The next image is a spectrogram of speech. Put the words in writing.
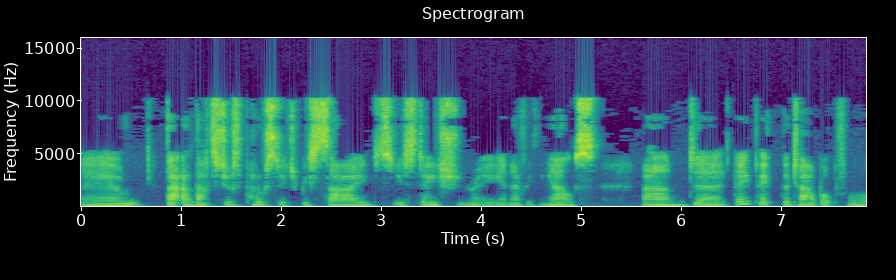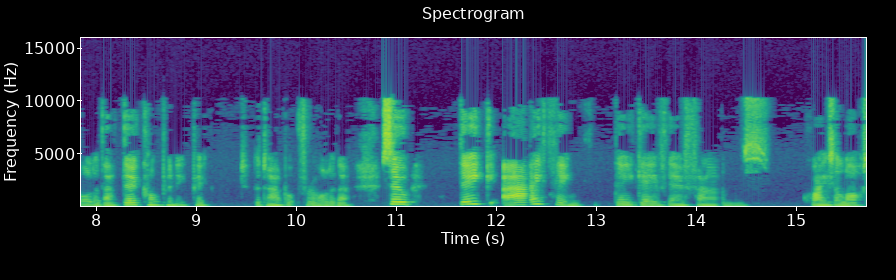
Um, that and that's just postage besides your stationery and everything else and uh, they picked the tab up for all of that. Their company picked the tab up for all of that. So they, I think, they gave their fans quite a lot.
